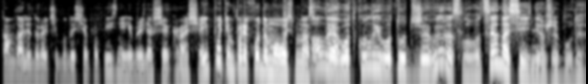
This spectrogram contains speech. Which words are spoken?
Там далі, до речі, буде ще по пізніх гібридах ще краще. І потім переходимо, ось у нас. Але от коли отут вже виросло, оце насіння вже буде.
